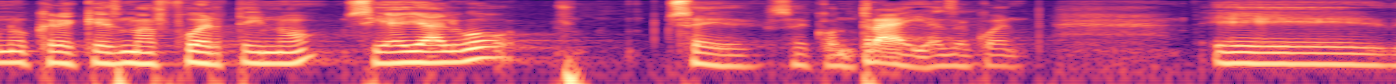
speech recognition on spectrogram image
Uno cree que es más fuerte y no. Si hay algo, se, se contrae, haz de cuenta. Eh,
